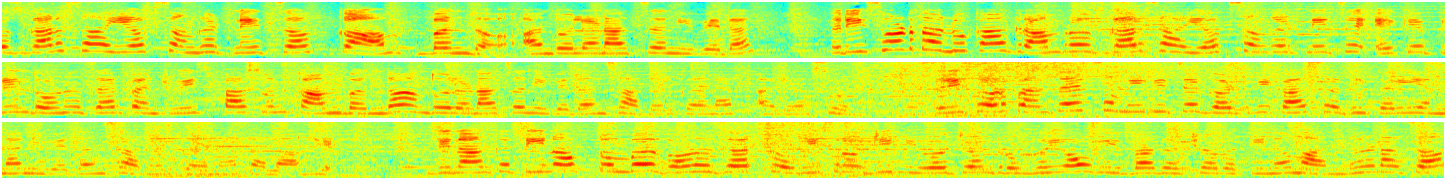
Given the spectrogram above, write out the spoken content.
रोजगार सहाय्यक संघटनेचं काम बंद. आंदोलनाचं निवेदन. रिसोड तालुका ग्राम रोजगार सहाय्यक संघटनेचे एक एप्रिल दोन हजार पंचवीसपासून काम बंद आंदोलनाचं निवेदन सादर करण्यात आले असून रिसोड पंचायत समितीचे गट विकास अधिकारी यांना निवेदन सादर करण्यात आलं आहे. दिनांक तीन ऑक्टोबर दोन हजार चोवीस रोजी नियोजन रोहयो विभागाच्या वतीनं मानधनाचा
